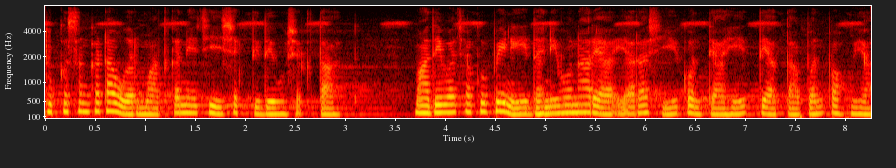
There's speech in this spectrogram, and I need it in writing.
दुःख संकटावर मात करण्याची शक्ती देऊ शकतात. महादेवाच्या कृपेने धनी होणाऱ्या या राशी कोणत्या आहेत ते आता आपण पाहूया.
